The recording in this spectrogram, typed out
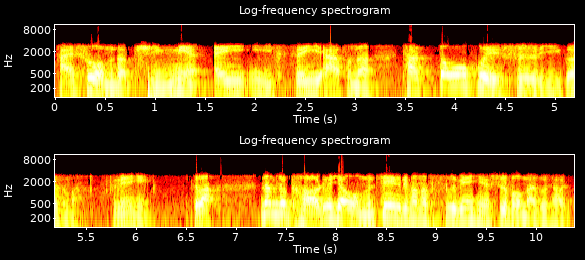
还是我们的平面 A E C F 呢，它都会是一个什么四边形，对吧？那么就考虑一下我们这个地方的四边形是否满足条件，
